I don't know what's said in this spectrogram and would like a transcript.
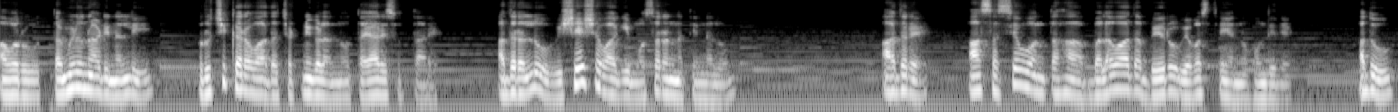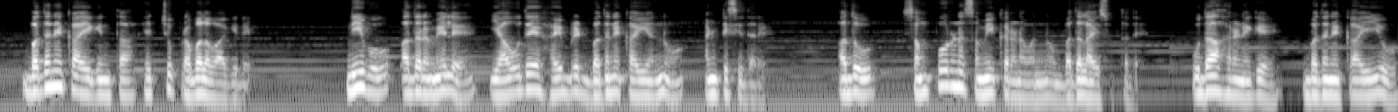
ಅವರು ತಮಿಳುನಾಡಿನಲ್ಲಿ ರುಚಿಕರವಾದ ಚಟ್ನಿಗಳನ್ನು ತಯಾರಿಸುತ್ತಾರೆ. ಅದರಲ್ಲೂ ವಿಶೇಷವಾಗಿ ಮೊಸರನ್ನು ತಿನ್ನಲು. ಆದರೆ ಆ ಸಸ್ಯವು ಅಂತಹ ಬಲವಾದ ಬೇರು ವ್ಯವಸ್ಥೆಯನ್ನು ಹೊಂದಿದೆ. ಅದು ಬದನೆಕಾಯಿಗಿಂತ ಹೆಚ್ಚು ಪ್ರಬಲವಾಗಿದೆ. ನೀವು ಅದರ ಮೇಲೆ ಯಾವುದೇ ಹೈಬ್ರಿಡ್ ಬದನೆಕಾಯಿಯನ್ನು ಅಂಟಿಸಿದರೆ ಅದು ಸಂಪೂರ್ಣ ಸಮೀಕರಣವನ್ನು ಬದಲಾಯಿಸುತ್ತದೆ. ಉದಾಹರಣೆಗೆ ಬದನೆಕಾಯಿಯು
